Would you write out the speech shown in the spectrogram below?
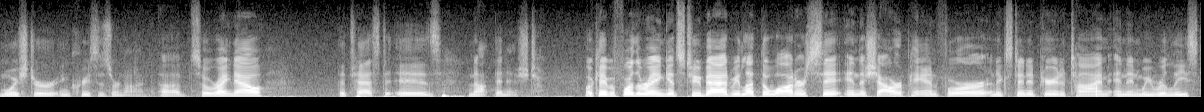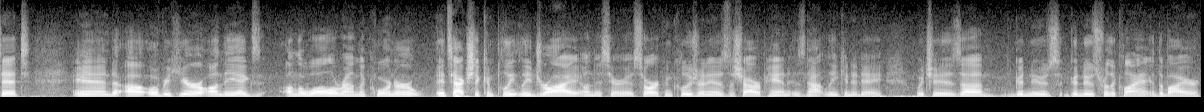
moisture increases or not. Uh, so right now, the test is not finished. Okay, before the rain gets too bad, we let the water sit in the shower pan for an extended period of time and then we released it. And uh, over here on the eggs on the wall around the corner, it's actually completely dry on this area. So our conclusion is the shower pan is not leaking today, which is uh, good news. Good news for the client, the buyer.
